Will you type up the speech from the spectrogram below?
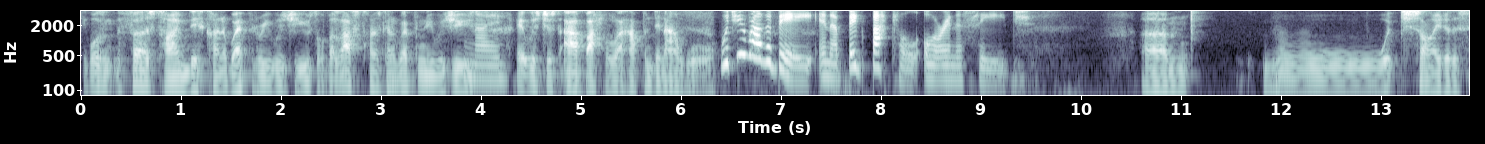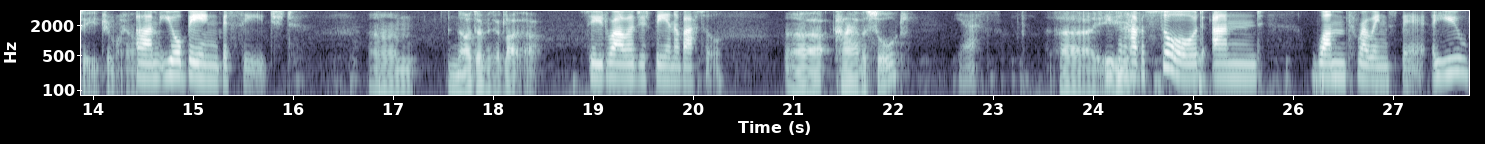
It wasn't the first time this kind of weaponry was used or the last time this kind of weaponry was used. No. It was just our battle that happened in our war. Would you rather be in a big battle or in a siege? Which side of the siege am I on? Um, you're being besieged, no, I don't think I'd like that. so you'd rather just be in a battle. Uh, can I have a sword? Yes, Uh, you can have a sword and one throwing spear. Are you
